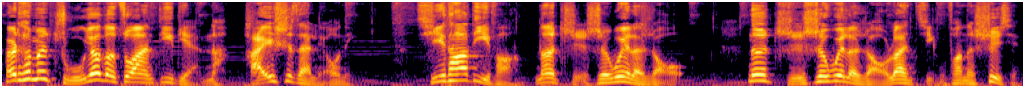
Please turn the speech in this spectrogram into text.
而他们主要的作案地点呢，还是在辽宁，其他地方那只是为了扰，那只是为了扰乱警方的视线。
